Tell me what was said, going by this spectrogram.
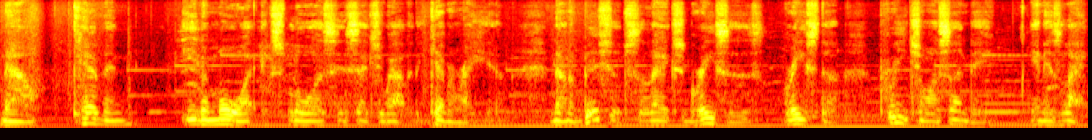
Now, Kevin even more explores his sexuality. Kevin right here. Now, the bishop selects Grace's, Grace to preach on Sunday in his lap.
